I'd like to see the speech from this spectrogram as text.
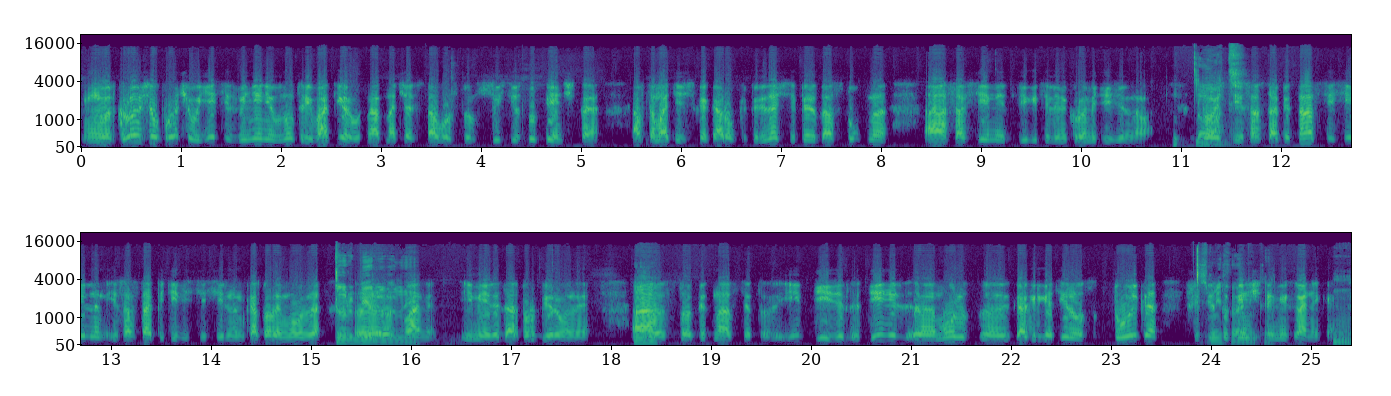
Вот. Кроме всего прочего, есть изменения внутри. Во-первых, надо начать с того, что шестиступенчатая автоматическая коробка передач теперь доступна а, со всеми двигателями, кроме дизельного. То Вот. есть и со 115-сильным, и со 150-сильным, которые мы уже э, с вами имели, да, турбированные. А 115 это и дизель. Дизель э, может э, агрегатироваться только шестиступенчатой механикой. М.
